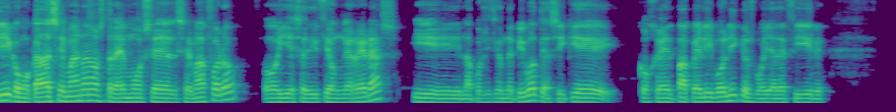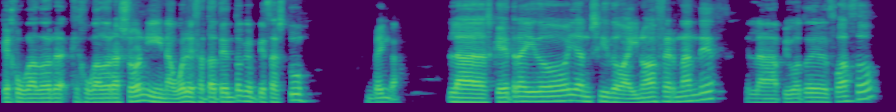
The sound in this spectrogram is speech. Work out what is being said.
Sí, como cada semana os traemos el semáforo. Hoy es edición guerreras y la posición de pivote, así que coged papel y boli que os voy a decir qué, jugadora, qué jugadoras son y Nahuel, estate atento que empiezas tú. Venga. Las que he traído hoy han sido Ainhoa Fernández, la pivote del Zuazo,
